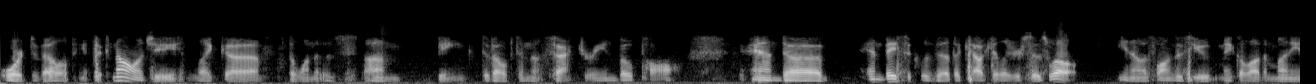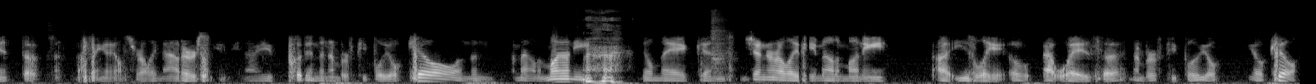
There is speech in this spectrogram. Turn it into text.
or developing a technology like uh, the one that was um, being developed in the factory in Bhopal. And uh, and basically the the calculator says, well, you know, as long as you make a lot of money, it doesn't. Nothing else really matters. You, you know, you put in the number of people you'll kill and the amount of money you'll make, and generally the amount of money uh, easily outweighs the number of people you'll you'll kill.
